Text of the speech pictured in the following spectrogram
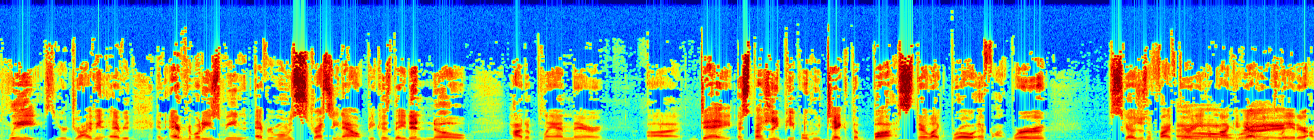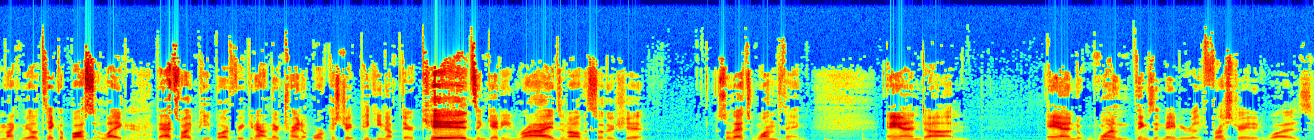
please. You're driving every and everybody's being everyone was stressing out because they didn't know how to plan their uh, day, especially people who take the bus. They're like, bro, if I- we're scheduled till five thirty, I'm Oh, not gonna get out here later. I'm not gonna be able to take a bus. Like Yeah. that's why people are freaking out and they're trying to orchestrate picking up their kids and getting rides and all this other shit. So that's one thing. And um, and one of the things that made me really frustrated was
